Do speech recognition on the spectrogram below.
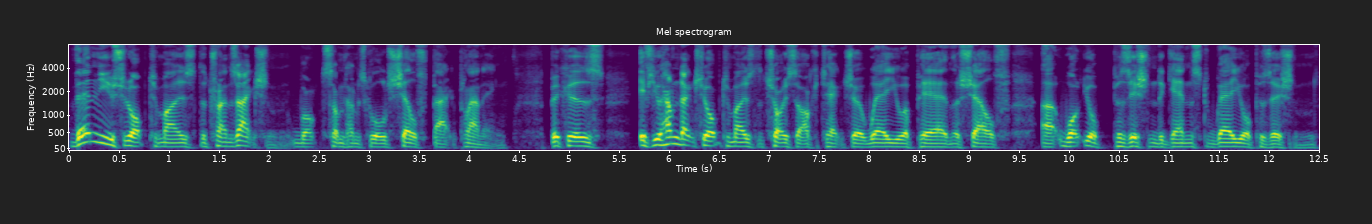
Then you should optimize the transaction, what's sometimes called shelf back planning, because if you haven't actually optimized the choice architecture, where you appear in the shelf, uh, what you're positioned against, where you're positioned,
